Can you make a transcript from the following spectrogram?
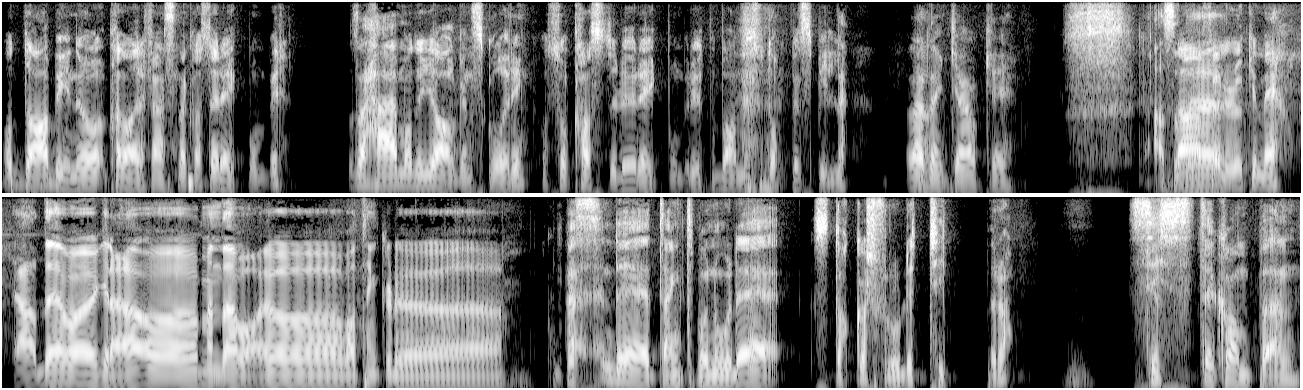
Og da begynner jo Kanarifansen å kaste røykbomber. Altså, her må du jage en scoring, og så kaster du røykbomber ut på banen og stopper spillet. Og da tenker jeg ok, Altså, da det, følger du ikke med. Ja, det var jo greia. Og, men det var jo Hva tenker du, kompis? Det jeg tenkte på nå, det er stakkars Frode Tippe, da. Siste kampen.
